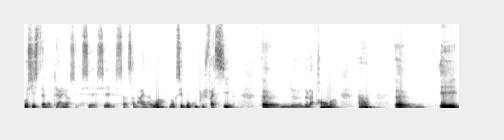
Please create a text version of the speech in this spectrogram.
au, système antérieur, ça n'a rien à voir. Donc c'est beaucoup plus facile euh, de, l'apprendre. Hein. Euh, et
